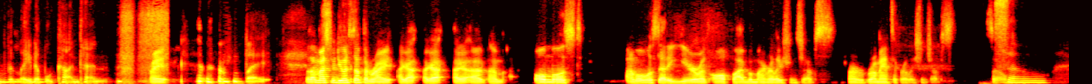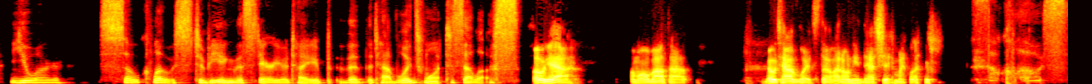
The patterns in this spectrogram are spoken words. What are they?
relatable content. right. But but i must be doing something right. I got i got I, I i'm almost i'm almost at a year with all five of my relationships or romantic relationships. So, so you are so close to being the stereotype that the tabloids want to sell us. oh yeah. I'm all about that. No tabloids though. I don't need that shit in my life. So close.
